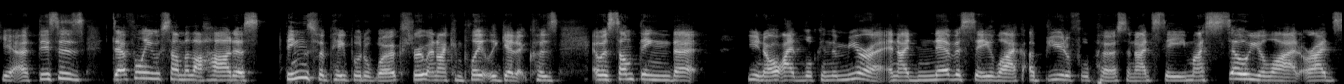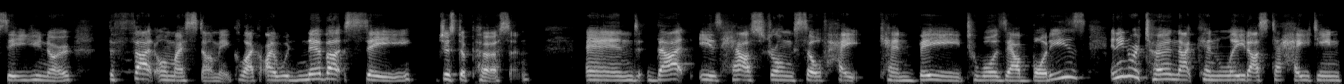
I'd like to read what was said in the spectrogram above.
Yeah, this is definitely some of the hardest things for people to work through. And I completely get it because it was something that you know, I'd look in the mirror and I'd never see like a beautiful person. I'd see my cellulite or I'd see, you know, the fat on my stomach. Like I would never see just a person. And that is how strong self hate can be towards our bodies. And in return, that can lead us to hating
